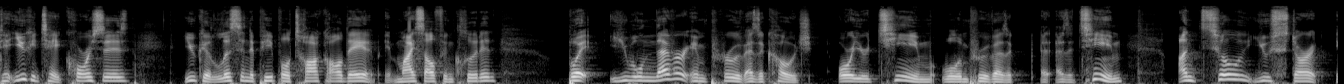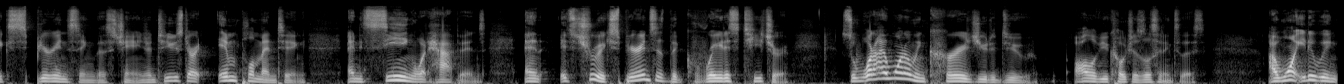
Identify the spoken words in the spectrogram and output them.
you could take courses, you could listen to people talk all day, myself included, but you will never improve as a coach or your team will improve as a as a team until you start experiencing this change, until you start implementing and seeing what happens. And it's true, experience is the greatest teacher. So what I want to encourage you to do, all of you coaches listening to this, I want you to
